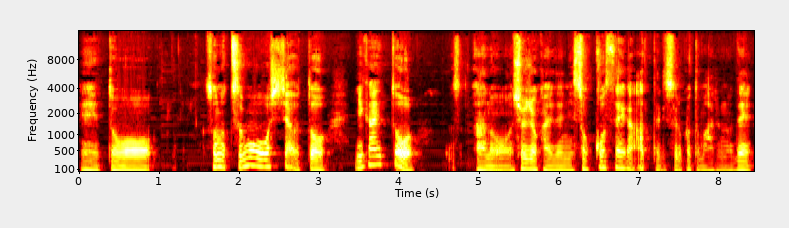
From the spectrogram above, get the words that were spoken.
えっ、ー、と、そのツボを押しちゃうと、意外と、あの、症状改善に即効性があったりすることもあるので、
